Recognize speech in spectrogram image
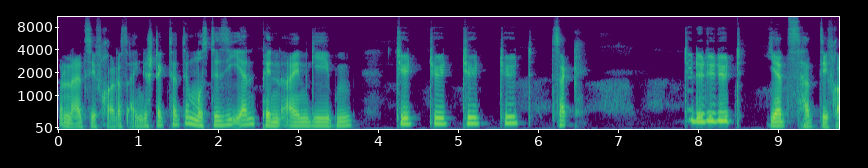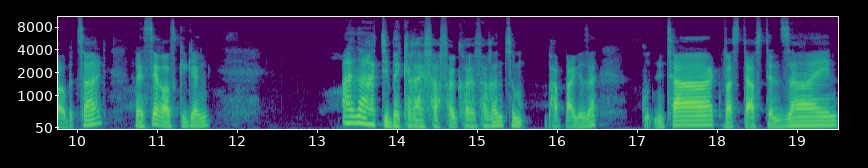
Und als die Frau das eingesteckt hatte, musste sie ihren PIN eingeben. Tüt, tüt, tüt, tüt, zack. Tüt, tüt, tüt. Jetzt hat die Frau bezahlt, dann ist sie rausgegangen. Anna hat die Bäckereifachverkäuferin zum Papa gesagt, Guten Tag, was darf's denn sein?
